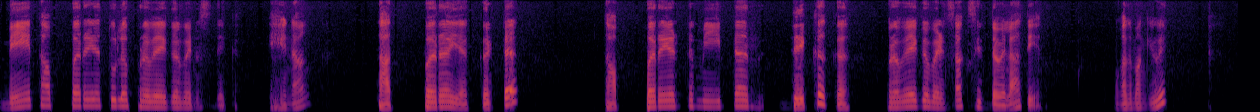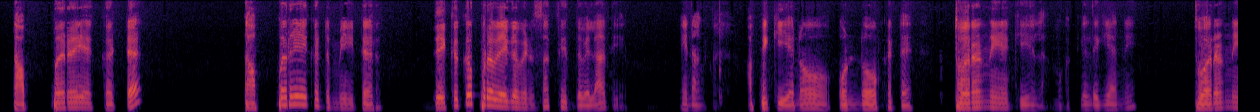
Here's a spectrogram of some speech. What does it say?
මේ තප්පරය තුල ප්‍රවේග වෙනස දෙක. එහෙනම් තත්පරයකට තප්පරයට මීටර් දෙකක ප්‍රවේග වෙනසක් සිද්ධ වෙලා තියෙනවා. මොකද මං කිව්වේ? තප්පරයකට තප්පරයකට මීටර් දෙකක ප්‍රවේග වෙනසක් සිද්ධ වෙලා තියෙනවා. එහෙනම් අපි කියනෝ ඔන්න ඕකට ත්වරණය කියලා. මොකක් කියලාද කියන්නේ? ත්වරණය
